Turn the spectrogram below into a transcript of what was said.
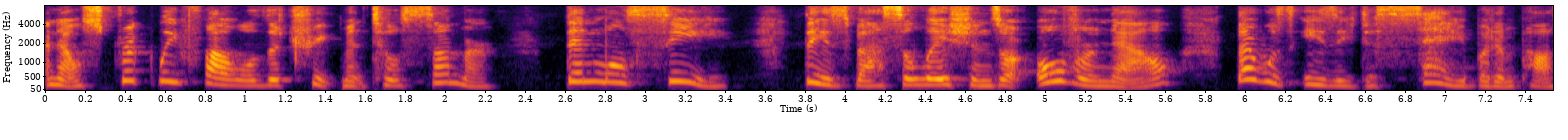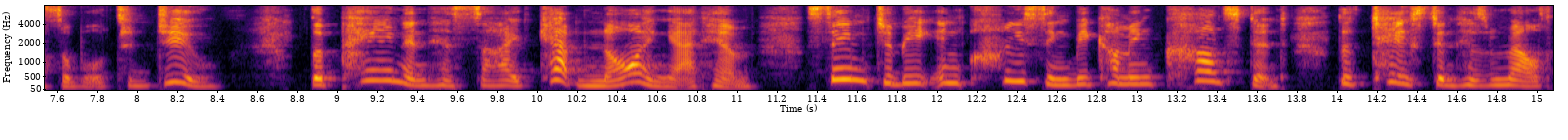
and I'll strictly follow the treatment till summer. Then we'll see. These vacillations are over now. That was easy to say, but impossible to do. The pain in his side kept gnawing at him, seemed to be increasing, becoming constant. The taste in his mouth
